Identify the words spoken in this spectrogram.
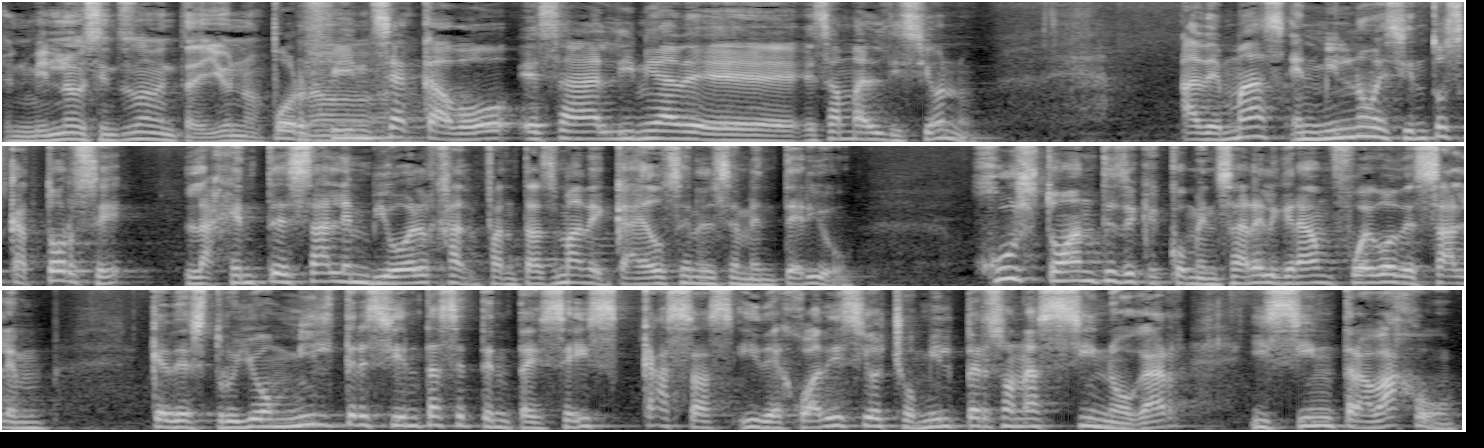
En 1991. Por No. fin se acabó esa línea de esa maldición. Además, en 1914, la gente de Salem vio el fantasma de Giles en el cementerio, justo antes de que comenzara el gran fuego de Salem, que destruyó 1.376 casas y dejó a 18.000 personas sin hogar y sin trabajo.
